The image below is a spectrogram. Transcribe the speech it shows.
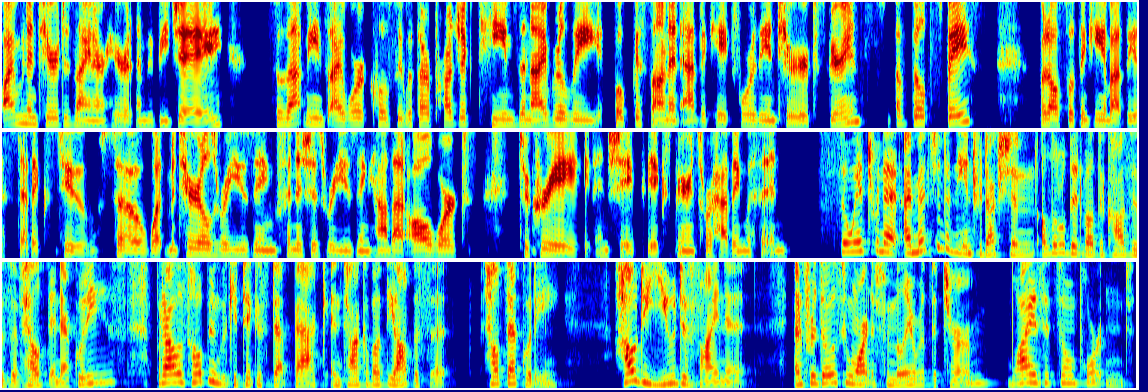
I'm an interior designer here at NBBJ. So that means I work closely with our project teams and I really focus on and advocate for the interior experience of built space, but also thinking about the aesthetics too. So, what materials we're using, finishes we're using, how that all works to create and shape the experience we're having within. So, Antwanette, I mentioned in the introduction a little bit about the causes of health inequities, but I was hoping we could take a step back and talk about the opposite health equity. How do you define it? And for those who aren't familiar with the term, why is it so important?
